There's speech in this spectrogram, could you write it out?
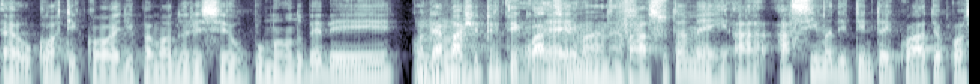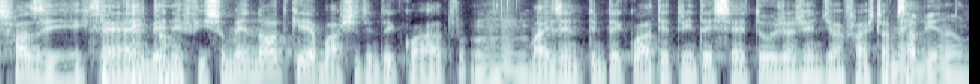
é, o corticoide para amadurecer o pulmão do bebê. Quando é abaixo de 34 É, semanas. Faço também. A- acima de 34 eu posso fazer, que Certo. tem benefício menor do que abaixo de 34, Uhum. mas entre 34 e 37 hoje a gente já faz Não também. sabia, não.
